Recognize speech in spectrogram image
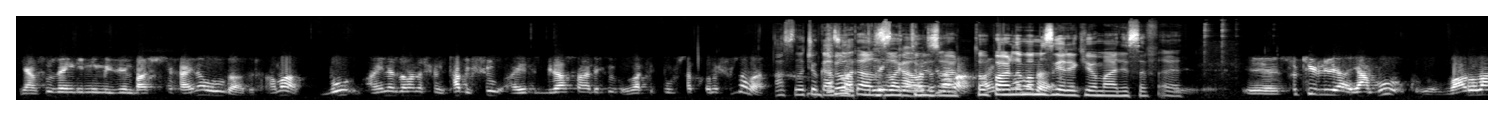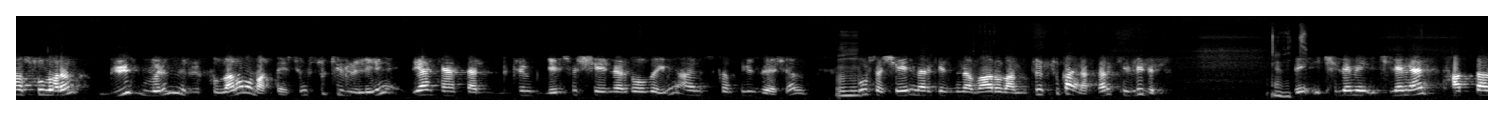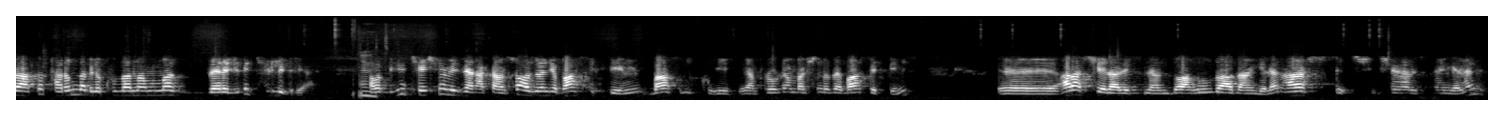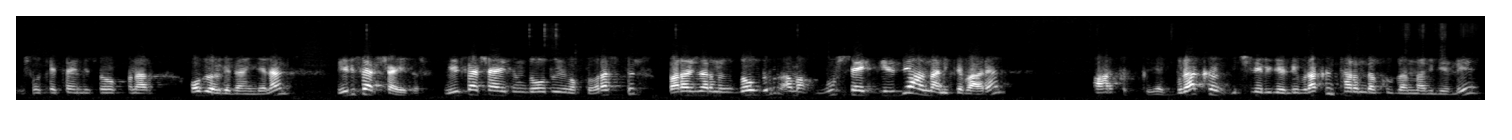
Yani su zenginliğimizin başlıca kaynağı Uludağ'dır. Ama bu aynı zamanda şu tabii şu biraz sonra belki vakit bulursa konuşuruz ama aslında çok az, çok vaktimiz, az vaktimiz var. Toparlamamız gerekiyor maalesef. Evet. E, su kirliliği yani bu var olan suların büyük bir bölümünü kullanamamaktayız. Çünkü su kirliliği diğer kentler bütün gelişmiş şehirlerde olduğu gibi aynı sıkıntıyı biz de yaşıyoruz. Hı hı. Bursa şehir merkezinde var olan bütün su kaynakları kirlidir. Evet. Ve içileme, içilemeyen hatta hatta tarımda bile kullanılmaz derecede kirlidir yani. Evet. Ama bizim çeşmemizden akan su az önce bahsettiğim, bahs yani program başında da bahsettiğimiz e, Aras Şelalesi'nden doğan Uludağ'dan gelen, Aras Şelalesi'nden gelen, işte o Ketaymi, Soğukpınar o bölgeden gelen Nilüfer çayıdır. Nilüfer çayının doğduğu nokta orasıdır. Barajlarımızı doldurur ama Bursa'ya girdiği andan itibaren artık bırakın içilebilirliği, bırakın tarımda kullanılabilirliği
